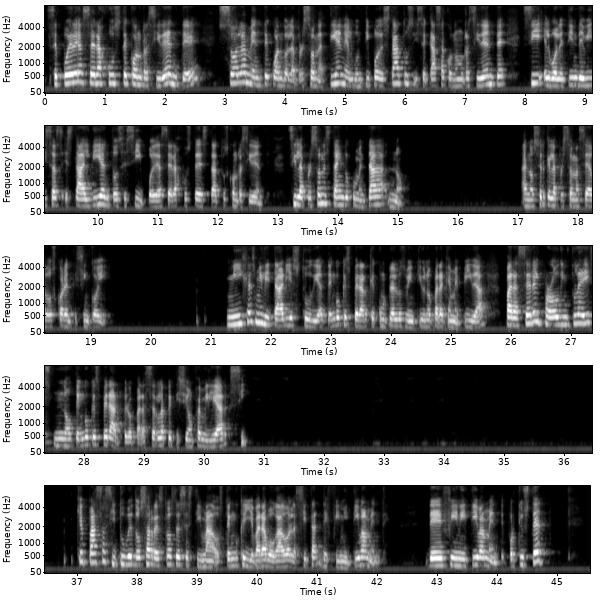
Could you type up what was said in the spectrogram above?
Se puede hacer ajuste con residente solamente cuando la persona tiene algún tipo de estatus y se casa con un residente. Si el boletín de visas está al día, entonces sí, puede hacer ajuste de estatus con residente. Si la persona está indocumentada, no. A no ser que la persona sea 245I mi hija es militar y estudia, tengo que esperar que cumpla los 21 para que me pida. Para hacer el parole in place no tengo que esperar, pero para hacer la petición familiar sí. ¿Qué pasa si tuve dos arrestos desestimados? ¿Tengo que llevar abogado a la cita? Definitivamente, definitivamente, porque usted,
